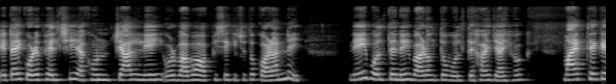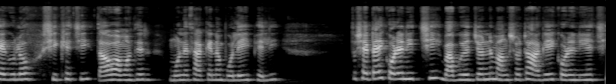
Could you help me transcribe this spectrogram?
এটাই করে ফেলছি, এখন চাল নেই, ওর বাবা অফিসে কিছু তো করার নেই। নেই বলতে নেই বারণ তো বলতে হয়, যাই হোক। মায়ের থেকে এগুলো শিখেছি, তাও আমাদের মনে থাকে না বলেই ফেলি। তো সেটাই করে নিচ্ছি। বাবুয়ের জন্য মাংসটা আগেই করে নিয়েছি।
